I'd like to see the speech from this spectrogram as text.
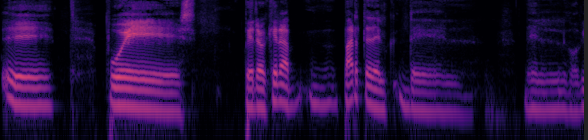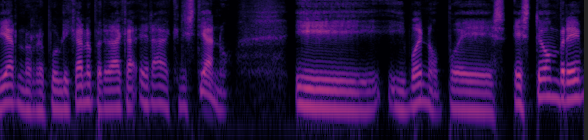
Eh, pues... pero que era parte del, del, gobierno republicano, pero era, era cristiano. Y, y, bueno, pues este hombre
